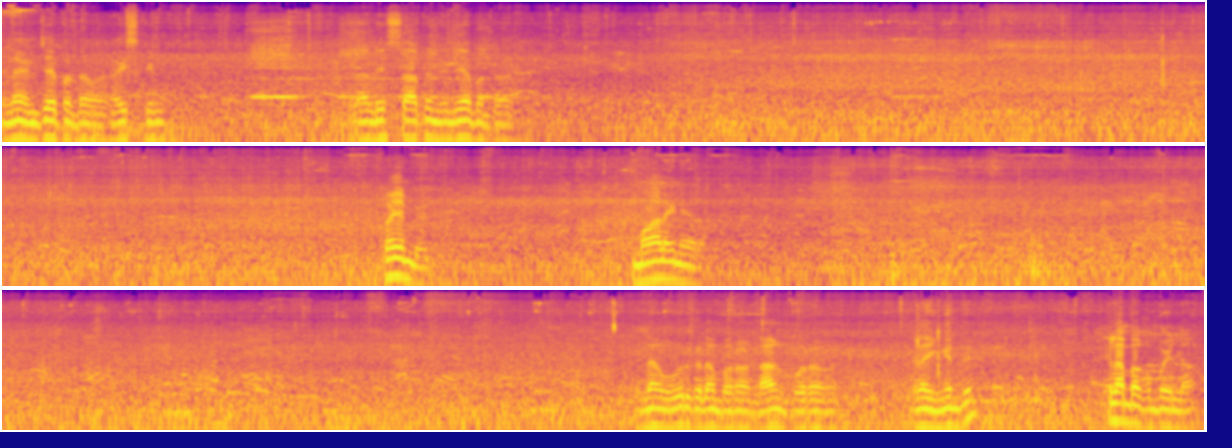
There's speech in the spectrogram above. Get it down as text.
எல்லாம் என்ஜாய் பண்ணுறாங்க ஐஸ்கிரீம் எல்லாம் அப்படியே சாப்பிட்டு என்ஜாய் பண்ணுறாங்க கோயம்பேடு. மாலை நேரம். எல்லாம் ஊருக்கெல்லாம் போகிறோம் லாங் போகிறோம் எல்லாம் இங்கேருந்து கிளம்பாக்கம் போயிடலாம்.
